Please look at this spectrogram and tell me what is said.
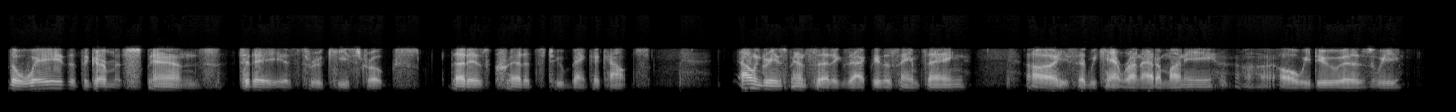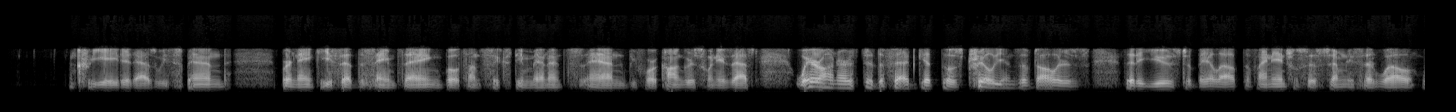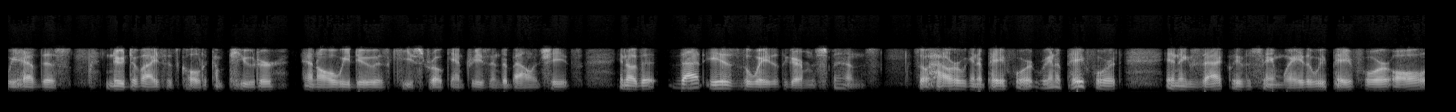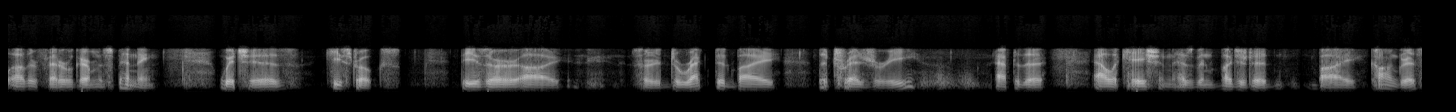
the way that the government spends today is through keystrokes, that is, credits to bank accounts. Alan Greenspan said exactly the same thing. Uh, he said we can't run out of money. Uh, all we do is we create it as we spend. Bernanke said the same thing, both on 60 Minutes and before Congress, when he was asked, "Where on earth did the Fed get those trillions of dollars that it used to bail out the financial system?" And he said, "Well, we have this new device. It's called a computer, and all we do is keystroke entries into balance sheets. You know that that is the way that the government spends. So how are we going to pay for it? We're going to pay for it in exactly the same way that we pay for all other federal government spending, which is keystrokes. These are uh, sort of directed by the Treasury after the allocation has been budgeted by Congress.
